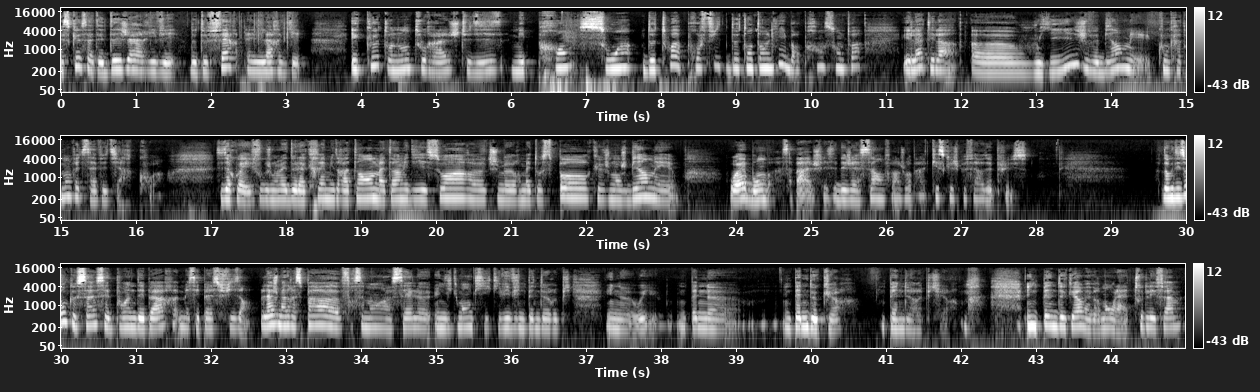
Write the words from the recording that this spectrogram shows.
Est-ce que ça t'est déjà arrivé de te faire larguer et que ton entourage te dise mais prends soin de toi, profite de ton temps libre, prends soin de toi. Et là t'es là, euh, oui, je veux bien, mais concrètement en fait ça veut dire quoi? C'est-à-dire quoi Il faut que je me mette de la crème hydratante matin, midi et soir, euh, que je me remette au sport, que je mange bien, mais ouais bon bah ça va, je fais c'est déjà ça. Enfin je vois pas, qu'est-ce que je peux faire de plus? Donc disons que ça c'est le point de départ, mais c'est pas suffisant. Là je m'adresse pas forcément à celles uniquement qui, vivent une peine de rupture, une une peine une peine de cœur, une peine de rupture, une peine de cœur, mais vraiment voilà toutes les femmes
